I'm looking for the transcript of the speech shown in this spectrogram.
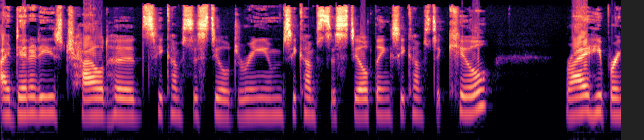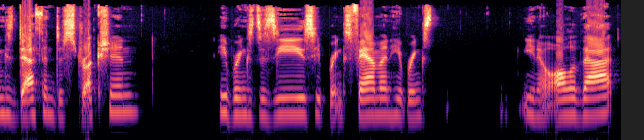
identities, childhoods. He comes to steal dreams. He comes to steal things. He comes to kill, right? He brings death and destruction. He brings disease. He brings famine. He brings, you know, all of that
